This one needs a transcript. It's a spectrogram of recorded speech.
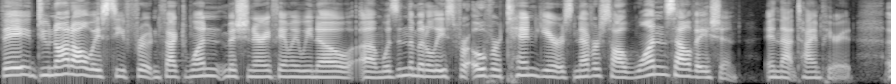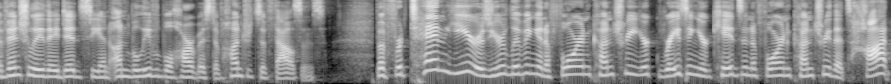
they do not always see fruit. In fact, one missionary family we know um, was in the Middle East for over 10 years, never saw one salvation in that time period. Eventually, they did see an unbelievable harvest of hundreds of thousands. But for 10 years, you're living in a foreign country, you're raising your kids in a foreign country that's hot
